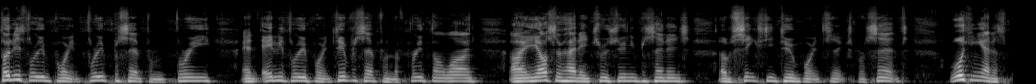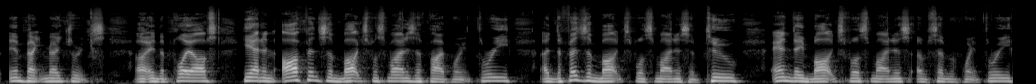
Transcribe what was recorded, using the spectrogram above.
33.3% from three, and 83.2% from the free throw line. Uh, he also had a true shooting percentage of 62.6%. Looking at his impact metrics uh, in the playoffs, he had an offensive box plus minus of 5.3, a defensive box plus minus of 2, and a box plus minus of 7.3.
